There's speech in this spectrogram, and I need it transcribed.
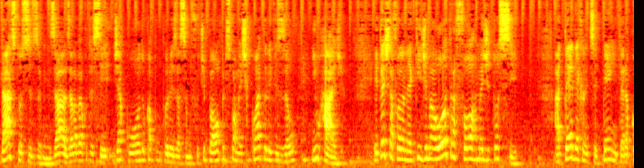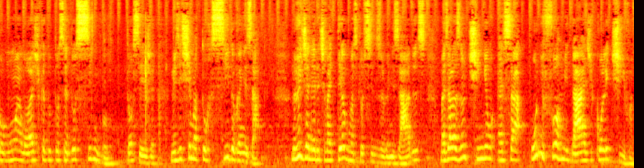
das torcidas organizadas ela vai acontecer de acordo com a popularização do futebol, principalmente com a televisão e o rádio. Então a gente está falando aqui de uma outra forma de torcer. Até a década de 70 era comum a lógica do torcedor símbolo, então, ou seja, não existia uma torcida organizada. No Rio de Janeiro a gente vai ter algumas torcidas organizadas, mas elas não tinham essa uniformidade coletiva.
